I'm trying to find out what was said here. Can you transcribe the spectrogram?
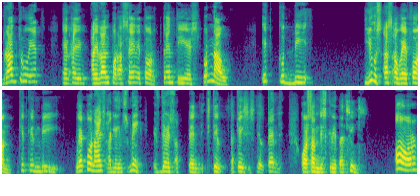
run through it and I, I run for a senator 20 years from now, it could be used as a weapon. It can be weaponized against me if there's a pending, still, the case is still pending or some discrepancies. Or,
